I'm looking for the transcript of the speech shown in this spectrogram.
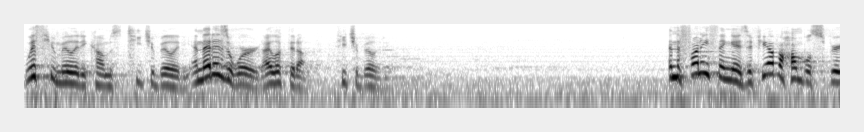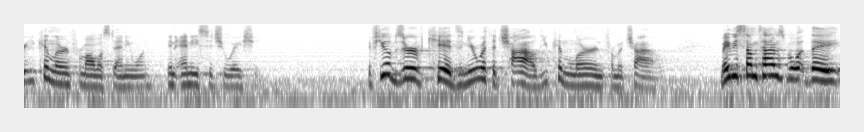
with humility comes teachability. And that is a word. I looked it up teachability. And the funny thing is, if you have a humble spirit, you can learn from almost anyone in any situation. If you observe kids and you're with a child, you can learn from a child. Maybe sometimes what they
